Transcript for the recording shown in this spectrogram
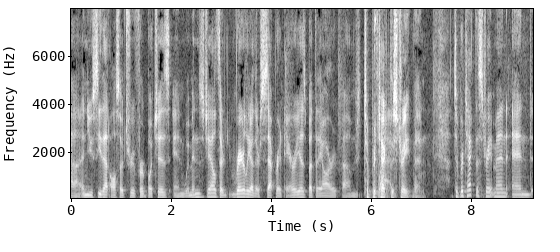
Uh, and you see that also true for butches in women's jails. There rarely are there separate areas, but they are um, to protect flagged. the straight men. To protect the straight men, and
